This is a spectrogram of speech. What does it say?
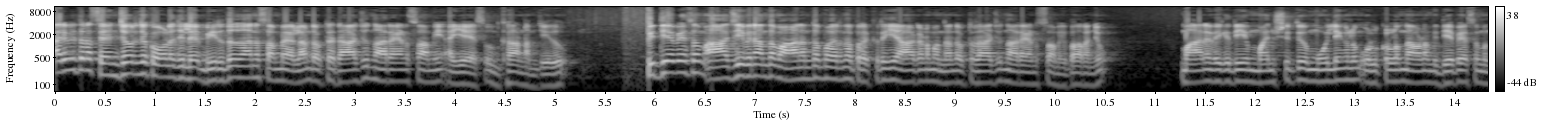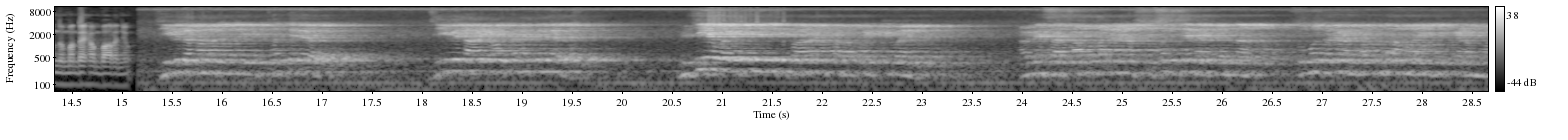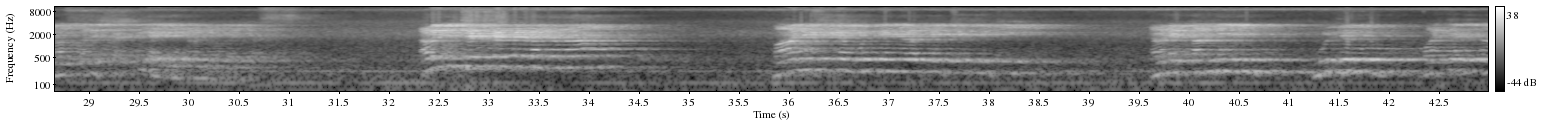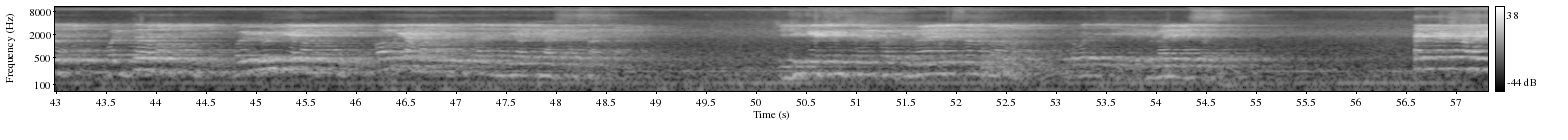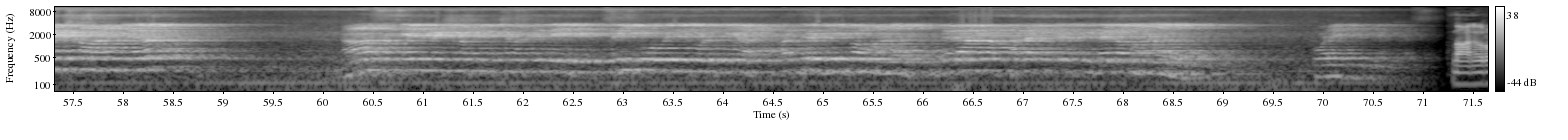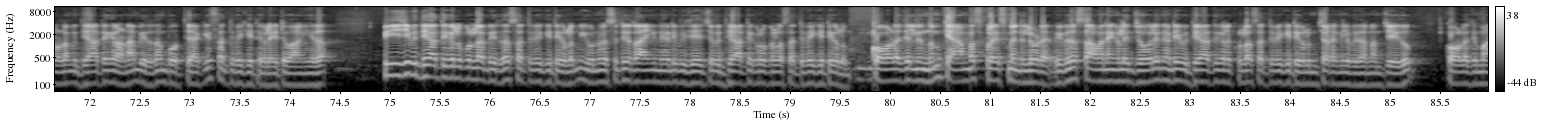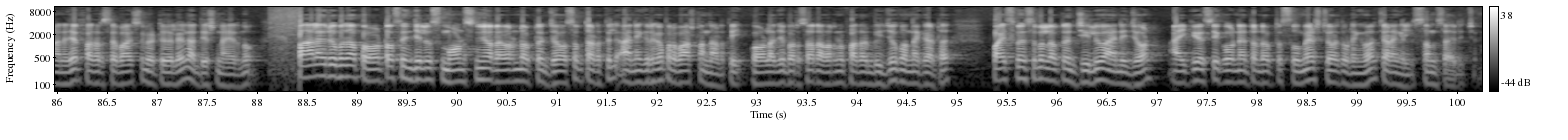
Aruvithura saint George കോളേജിലെ ബിരുദദാന സമ്മേളനം doctor Raju Narayanaswamy I A S ഉദ്ഘാടനം ചെയ്തു. വിദ്യാഭ്യാസം ആജീവനാന്തം ആനന്ദം പകരുന്ന പ്രക്രിയയാകണമെന്ന് ഡോക്ടർ രാജു നാരായണസ്വാമി പറഞ്ഞു. മാനവികതയും മനുഷ്യത്വവും മൂല്യങ്ങളും ഉൾക്കൊള്ളുന്നതാണ് വിദ്യാഭ്യാസമെന്നും അദ്ദേഹം പറഞ്ഞു. വിജയവൈദ്യുതി അവരിൽ ചെറുകിടന്ന് കിടക്കുന്ന മാനുഷിക മൂല്യങ്ങളെ ചുറ്റി അവനെ നന്ദിയും മൂല്യവും മാറ്റുന്ന വജ്രമാക്കി വൈഡൂര്യമാക്കി ഭവ്യമാക്കി വിദ്യാഭ്യാസ എഡ്യൂക്കേഷൻ നാനൂറോളം വിദ്യാർത്ഥികളാണ് ബിരുദം പൂർത്തിയാക്കി സർട്ടിഫിക്കറ്റുകൾ ഏറ്റുവാങ്ങിയത്. പി ജി വിദ്യാർത്ഥികൾക്കുള്ള ബിരുദ സർട്ടിഫിക്കറ്റുകളും യൂണിവേഴ്സിറ്റി റാങ്ക് നേടി വിജയിച്ച വിദ്യാർത്ഥികൾക്കുള്ള സർട്ടിഫിക്കറ്റുകളും കോളേജിൽ നിന്നും ക്യാമ്പസ് പ്ലേസ്മെന്റിലൂടെ വിവിധ സ്ഥാപനങ്ങളിൽ ജോലി നേടിയ വിദ്യാർത്ഥികൾക്കുള്ള സർട്ടിഫിക്കറ്റുകളും ചടങ്ങിൽ വിതരണം ചെയ്തു. College manager father Sebastian Vettukalil അധ്യക്ഷനായിരുന്നു. പാലാരൂപത protosyncellus monsignor reverend doctor Joseph Thadathil അനുഗ്രഹ പ്രഭാഷണം നടത്തി. College bursar reverend father Biju Konnakkattu vice principal doctor Jilu Annie John I S C coordinator doctor Sumesh George തുടങ്ങിയവർ ചടങ്ങിൽ സംസാരിച്ചു.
